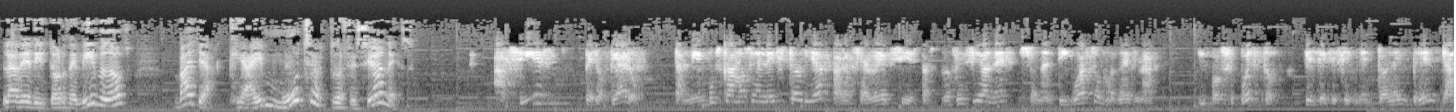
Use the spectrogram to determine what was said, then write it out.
La de editor de libros. Vaya, que hay muchas profesiones. Así es, pero claro, también buscamos en la historia para saber si estas profesiones son antiguas o modernas. Y por supuesto, desde que se inventó la imprenta,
